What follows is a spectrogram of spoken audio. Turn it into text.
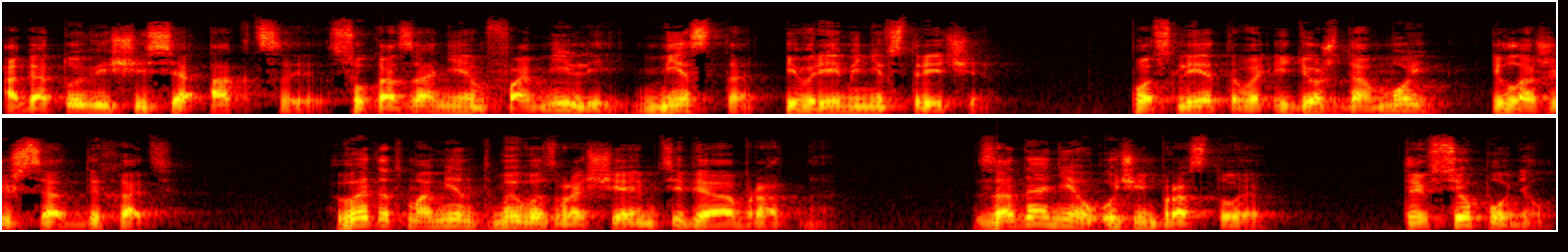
о готовящейся акции с указанием фамилий, места и времени встречи. После этого идешь домой и ложишься отдыхать. В этот момент мы возвращаем тебя обратно. Задание очень простое. Ты все понял?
